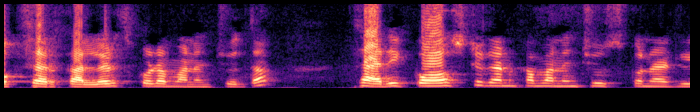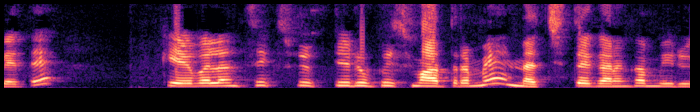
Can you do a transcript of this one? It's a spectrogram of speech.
ఒకసారి కలర్స్ కూడా మనం చూద్దాం. సారీ కాస్ట్ కనుక మనం చూసుకున్నట్లయితే కేవలం సిక్స్ ఫిఫ్టీ రూపీస్ మాత్రమే. నచ్చితే కనుక మీరు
